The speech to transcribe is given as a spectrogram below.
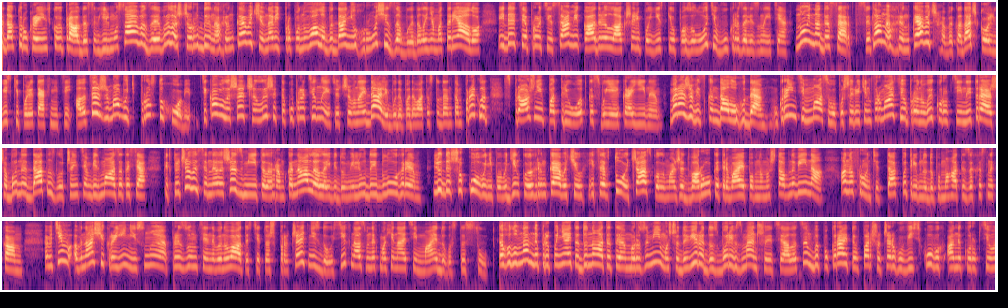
Редактор української правди Севгіль Мусаєва заявила, що родина Гринкевичів навіть пропонувала виданню гроші за видалення матеріалу. Йдеться про ці самі кадри лакшері поїздки в позолоті в Укрзалізниці. Ну і на десерт Світлана Гринкевич, викладачка у Львівській політехніці. Але це вже, мабуть, просто хобі. Цікаво лише, чи лишить таку працівницю, чи вона й далі буде подавати студентам приклад справжньої патріотки своєї країни. Мережа від скандалу гуде. Українці масово поширюють інформацію про новий корупційний треш, аби не дати злочинцям відмазатися. Підключилися не лише змі, телеграм-канали, але й відомі люди і блогери. Люди шоковані поведінкою Гринкевичів, і це в той час, коли майже два роки триває повномасштабна війна. А на фронті так потрібно допомагати захисникам. Втім, в нашій країні існує презумпція невинуватості, тож причетність до усіх названих махінацій має довести суд. Та головне, не припиняйте донатити. Ми розуміємо, що довіра до зборів зменшується, але цим ви покараєте в першу чергу військових, а не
